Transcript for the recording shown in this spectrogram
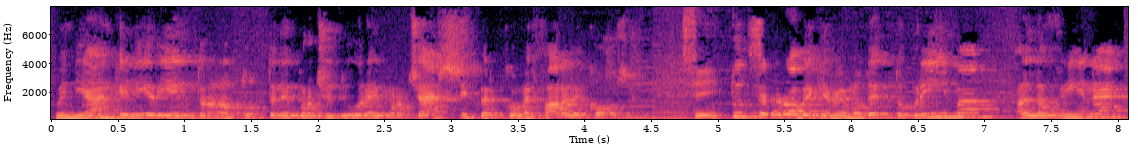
Quindi anche lì rientrano tutte le procedure e i processi per come fare le cose. Sì. Tutte le robe che abbiamo detto prima, alla fine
